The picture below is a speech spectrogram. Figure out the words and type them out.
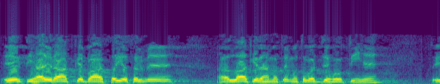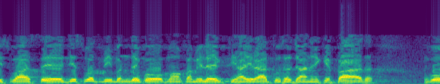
ایک تہائی رات کے بعد سے اصل میں اللہ کی رحمتیں متوجہ ہوتی ہیں۔ تو اس واسطے جس وقت بھی بندے کو موقع ملے ایک تہائی رات گزر جانے کے بعد، وہ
